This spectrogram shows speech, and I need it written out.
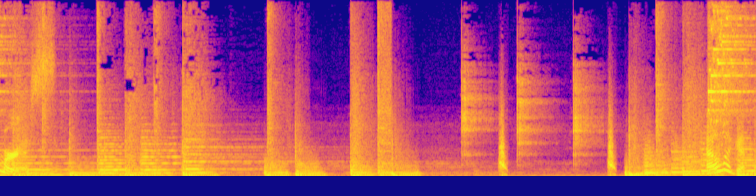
Glamorous. Elegant.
